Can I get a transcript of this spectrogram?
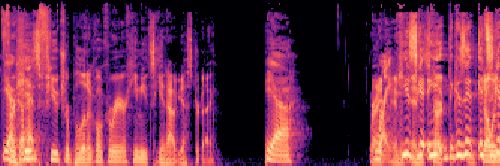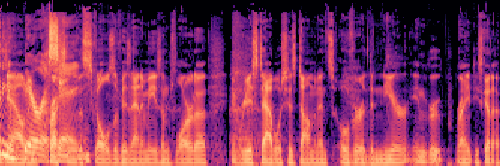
yeah, for his ahead. future political career, he needs to get out yesterday. Yeah. Right. Right. He's get- he- because it- it's getting and crushing the skulls of his enemies in Florida and reestablish his dominance over the near in group. Right. He's got to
